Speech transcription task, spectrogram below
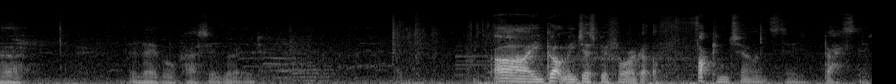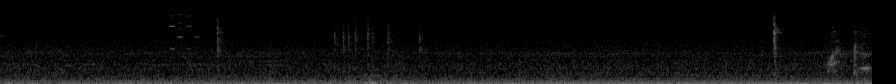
Uh, enable passive mode. Ah, he got me just before I got the fucking chance to, bastard. Wanker.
